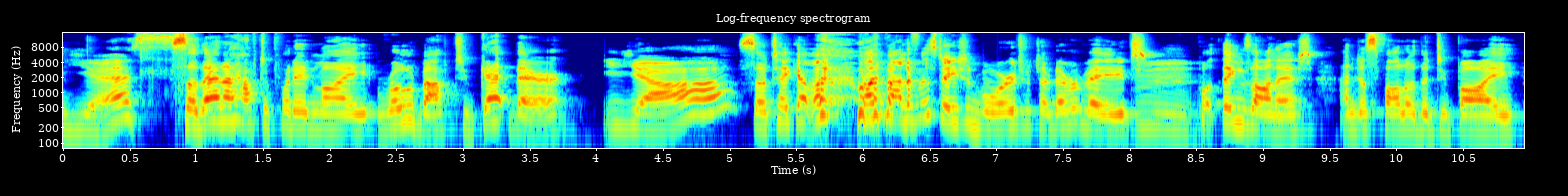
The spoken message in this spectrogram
Yes. So then I have to put in my roadmap to get there. Yeah. So take out my, my manifestation board, which I've never made, Mm. put things on it, and just follow the Dubai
